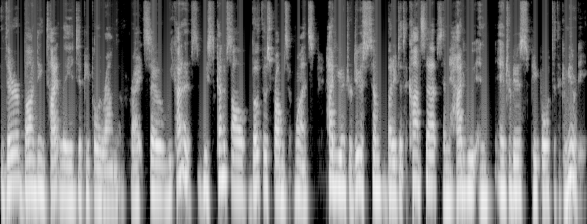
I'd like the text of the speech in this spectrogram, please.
they're bonding tightly to people around them, right? So we kind of we kind of solve both those problems at once how do you introduce somebody to the concepts and how do you in, introduce people to the community?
